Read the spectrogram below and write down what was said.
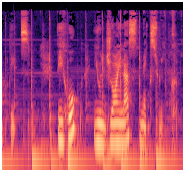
updates. We hope you'll join us next week.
